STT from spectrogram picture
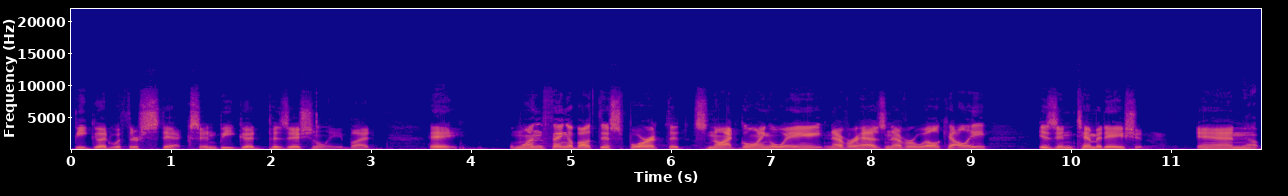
be good with their sticks and be good positionally. But hey, one thing about this sport that's not going away, never has, never will, Kelly, is intimidation. And, Yep.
